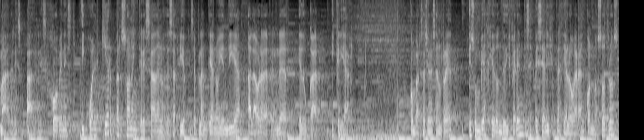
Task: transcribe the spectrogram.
madres, padres, jóvenes y cualquier persona interesada en los desafíos que se plantean hoy en día a la hora de aprender, educar y criar. Conversaciones en Red es un viaje donde diferentes especialistas dialogarán con nosotros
